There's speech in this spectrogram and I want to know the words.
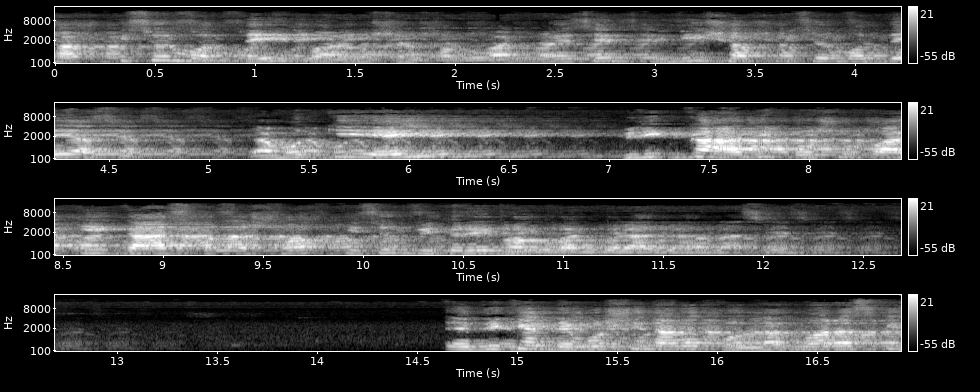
সবকিছুর মধ্যেই পরমেশ্বর ভগবান রয়েছেন, তিনি সবকিছুর মধ্যেই আছেন। এমনকি এই বৃক্ষ আদি পশু পাখি, গাছপালা সব কিছুর ভিতরেই ভগবান বিরাজমান আছেন। এদিকে দেবশ্রী নারদ প্রহ্লাদ মহারাজকে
